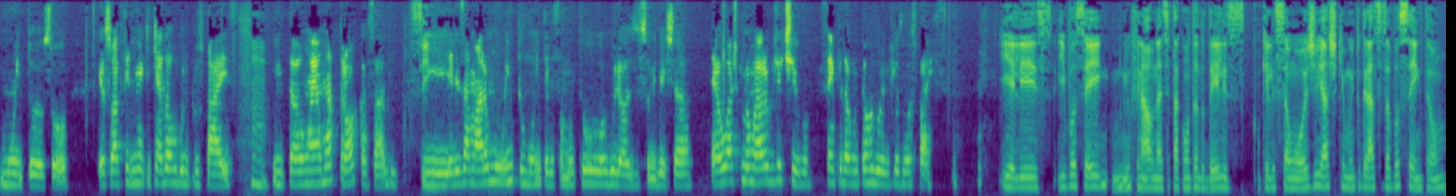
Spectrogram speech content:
muito. Eu sou, eu sou a filhinha que quer dar orgulho pros pais. Hum, Então é uma troca, sabe? sim. E eles amaram muito, muito, eles são muito orgulhosos. Isso me deixa. Eu acho que meu maior objetivo sempre dar muito orgulho pros meus pais. E eles. E você, no final, né? Você tá contando deles o que eles são hoje, e acho que muito graças a você. Então,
